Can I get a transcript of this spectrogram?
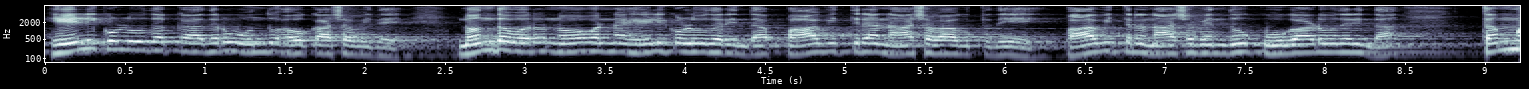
ಹೇಳಿಕೊಳ್ಳುವುದಕ್ಕಾದರೂ ಒಂದು ಅವಕಾಶವಿದೆ. ನೊಂದವರು ನೋವನ್ನು ಹೇಳಿಕೊಳ್ಳುವುದರಿಂದ ಪಾವಿತ್ರ್ಯ ನಾಶವಾಗುತ್ತದೆ. ಪಾವಿತ್ರ ನಾಶವೆಂದು ಕೂಗಾಡುವುದರಿಂದ ತಮ್ಮ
